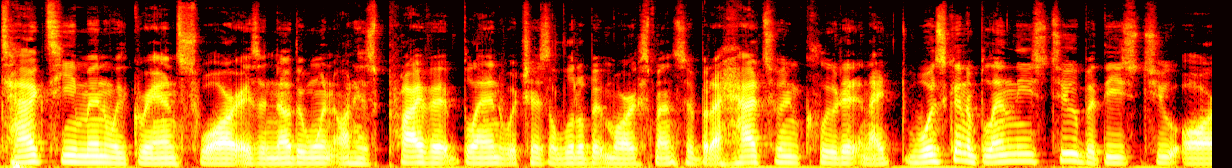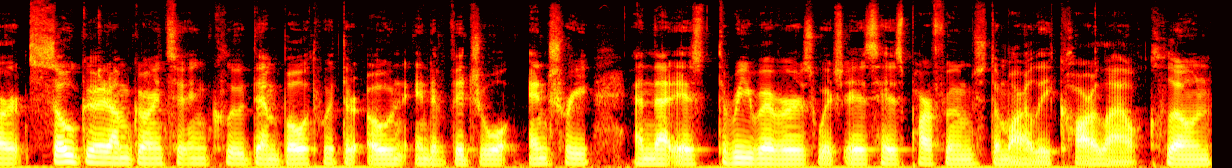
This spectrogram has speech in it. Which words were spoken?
Tag teaming with Grand Soir is another one on his private blend, which is a little bit more expensive, but I had to include it and I was gonna blend these two, but these two are so good, I'm going to include them both with their own individual entry, and that is Three Rivers, which is his Parfums de Marly Carlisle clone.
